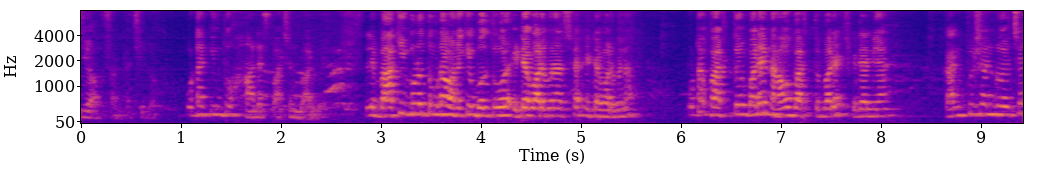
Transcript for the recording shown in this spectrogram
যে অপশনটা ছিল, ওটা কিন্তু হান্ড্রেড পার্সেন্ট বাড়বে। তাহলে বাকিগুলো তোমরা অনেকে বলতে পারো, এটা বাড়বে না স্যার এটা বাড়বে না। ওটা বাড়তেও পারে, নাও বাড়তে পারে, সেটা নিয়ে কনফিউশন রয়েছে।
